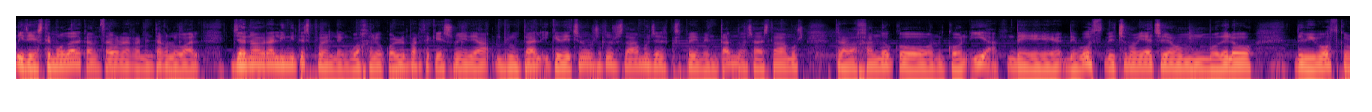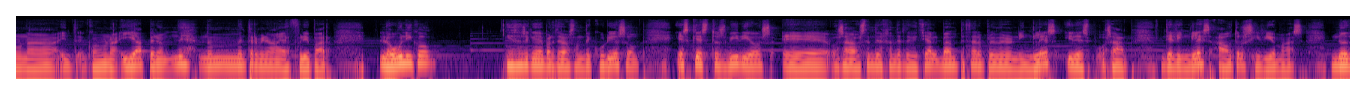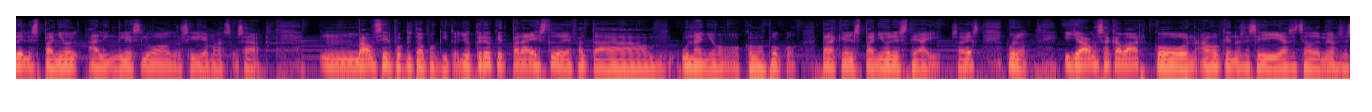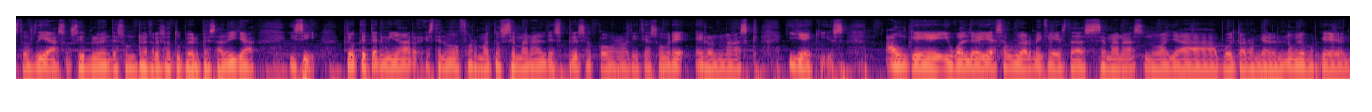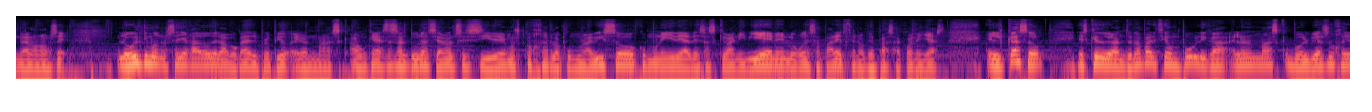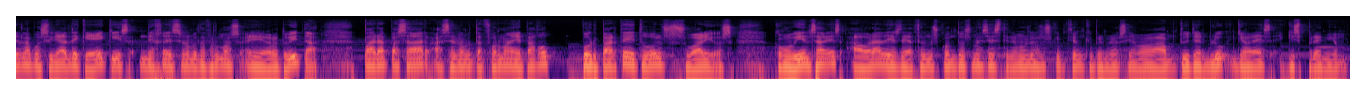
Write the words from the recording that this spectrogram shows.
y de este modo alcanzar una herramienta global. Ya no habrá límites por el lenguaje, lo cual me parece que es una idea brutal y que de hecho nosotros estábamos ya experimentando, o sea, estábamos trabajando con, con IA de, voz. De hecho, me había hecho ya un modelo de mi voz con una, con una IA, pero eh, no me terminaba de flipar. Lo único y eso sí que me parece bastante curioso, es que estos vídeos, eh, o sea, esta inteligencia artificial va a empezar primero en inglés y después, o sea, del inglés a otros idiomas, no del español al inglés y luego a otros idiomas. O sea, vamos a ir poquito a poquito. Yo creo que para esto todavía falta un año como poco, para que el español esté ahí, ¿sabes? Bueno, y ya vamos a acabar con algo que no sé si has echado de menos estos días o simplemente es un regreso a tu peor pesadilla. Y sí, tengo que terminar este nuevo formato semanal de Expreso con noticias sobre Elon Musk y X. Aunque igual debería asegurarme que estas semanas no haya vuelto a cambiar el nombre porque ya no lo sé. Lo último nos ha llegado de la boca del propio Elon Musk, aunque a estas alturas ya no sé si debemos cogerlo como un aviso, como una idea de esas que van y vienen, luego desaparecen o qué pasa con ellas. El caso es que durante una aparición pública, Elon Musk volvió a sugerir la posibilidad de que X deje de ser una plataforma eh, gratuita para pasar a ser una plataforma de pago por parte de todos los usuarios. Como bien sabes, ahora desde hace unos cuantos meses tenemos la suscripción que primero se llamaba Twitter Blue y ahora es X Premium.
